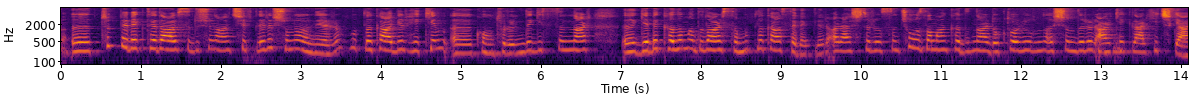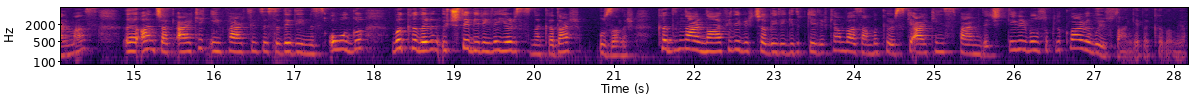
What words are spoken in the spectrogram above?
buradan? Ee, tüp bebek tedavisi düşünen çiftlere şunu öneririm. Mutlaka bir hekim e, kontrolünde gitsinler. E, Gebe kalamadılarsa mutlaka sebepleri araştırılsın. Çoğu zaman kadınlar doktor yolunu aşındırır, erkekler hiç gelmez. E, Ancak erkek infertilitesi dediğimiz olgu vakaların üçte biriyle yarısına kadar uzanır. Kadınlar nafile bir çabayla gidip gelirken bazen bakıyoruz ki erkeğin sperminde ciddi bir bozukluk var ve bu yüzden gebe kalamıyor.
